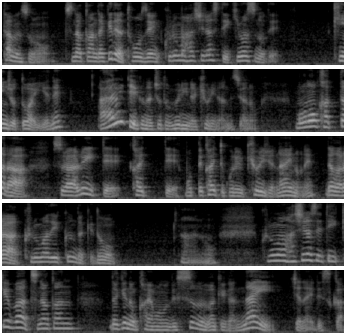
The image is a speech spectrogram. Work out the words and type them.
多分そのツナ缶だけでは当然車走らせていきますので近所とはいえね。歩いていくのはちょっと無理な距離なんですよ。あの物を買ったらそれ歩いて帰って持って帰ってこれる距離じゃないのね。だから車で行くんだけどあの車を走らせていけばツナ缶だけの買い物で済むわけがないじゃないですか。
